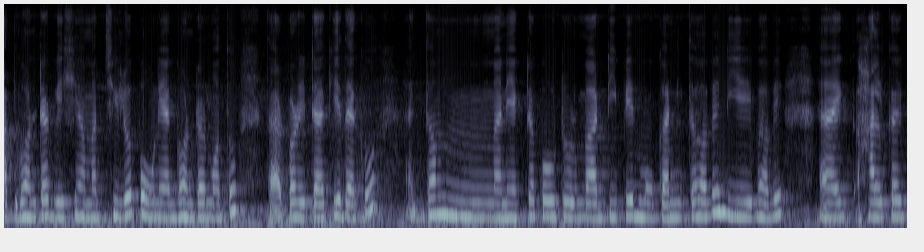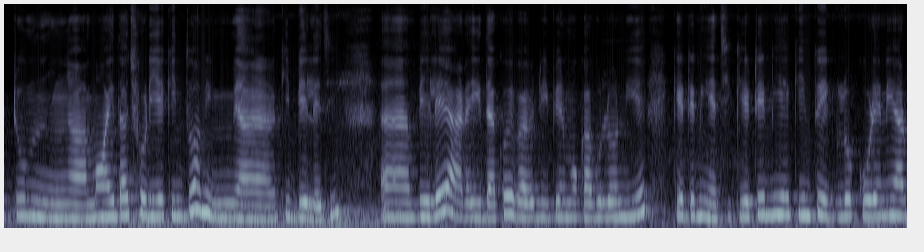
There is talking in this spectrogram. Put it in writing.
আধ ঘণ্টার বেশি আমার ছিল, পৌনে এক ঘণ্টার মতো। তারপর এটাকে দেখো, একদম মানে একটা কৌটোর বা ডিপের মোকা নিতে হবে। নিয়ে এইভাবে হালকা একটু ময়দা ছড়িয়ে কিন্তু আমি আর কি বেলেছি। বেলে আর এই দেখো এভাবে ডিপের মোকাগুলো নিয়ে কেটে নিয়েছি। কেটে নিয়ে কিন্তু এগুলো করে নেওয়ার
